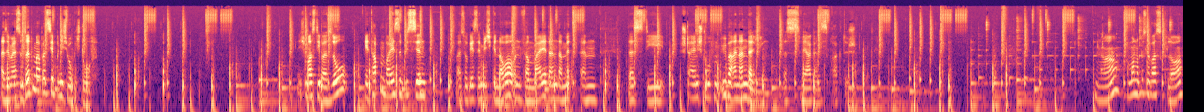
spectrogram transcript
Also wenn mir das zum dritten Mal passiert, bin ich wirklich doof. Ich mache es lieber so, etappenweise ein bisschen, also geht es nämlich genauer und vermeide dann damit, ähm, dass die Steinstufen übereinander liegen. Das wäre ganz praktisch. Na, haben wir noch ein bisschen was klar.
